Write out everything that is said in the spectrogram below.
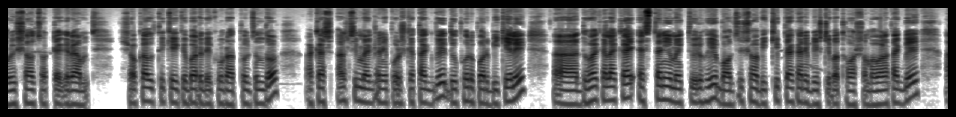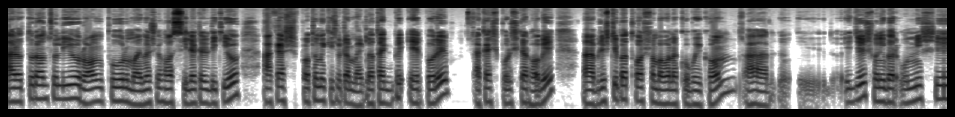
বরিশাল, চট্টগ্রাম, সকাল থেকে একেবারে দেখুন রাত পর্যন্ত আকাশ আংশিক মেঘলা নিয়ে পরিষ্কার থাকবে। দুপুর পর বিকেলে দুহাক এলাকায় স্থানীয় মেঘ তৈরি হয়ে বজ্রসহ বিক্ষিপ্ত আকারে বৃষ্টিপাত হওয়ার সম্ভাবনা থাকবে। আর উত্তরাঞ্চলীয় রংপুর, ময়মনসিংহ, সিলেটের দিকেও আকাশ প্রথমে কিছুটা মেঘলা থাকবে। এরপরে আকাশ পরিষ্কার হবে বৃষ্টিপাত হওয়ার সম্ভাবনা খুবই কম। আর এই যে শনিবার উনিশে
